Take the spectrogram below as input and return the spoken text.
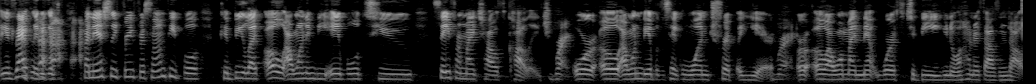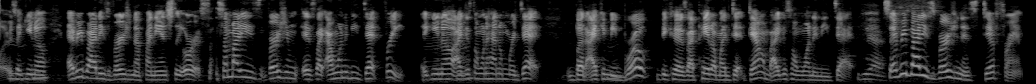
exactly because financially free for some people could be like, oh, I want to be able to save for my child's college, right, or oh, I want to be able to take one trip a year, right, or oh, I want my net worth to be, you know, a hundred thousand dollars. Like you know, everybody's version of financially, or s- somebody's version is like, I want to be debt free. Like you know, I Mhm. just don't want to have no more debt. But I can be Mhm. broke because I paid all my debt down, but I just don't want any debt. Yeah. So everybody's version is different.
